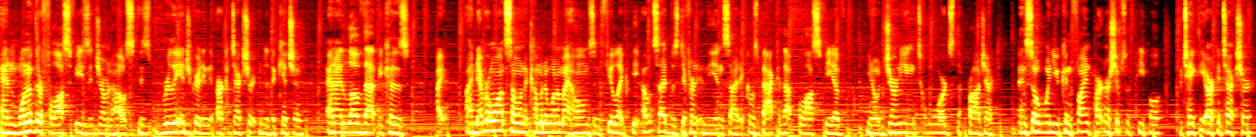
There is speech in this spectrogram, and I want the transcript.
And one of their philosophies at Germanhaus is really integrating the architecture into the kitchen. And I love that because I, I never want someone to come into one of my homes and feel like the outside was different in the inside. It goes back to that philosophy of, you know, journeying towards the project. And so when you can find partnerships with people who take the architecture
